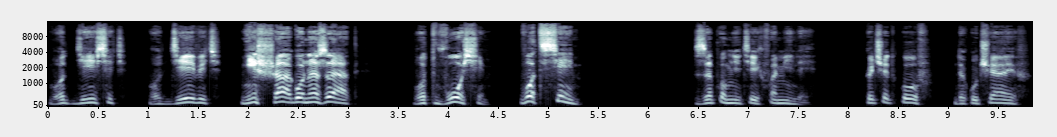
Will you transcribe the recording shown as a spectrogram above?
Вот десять, вот девять, ни шагу назад. Вот восемь, вот семь. Запомните их фамилии. Кочетков, Докучаев,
